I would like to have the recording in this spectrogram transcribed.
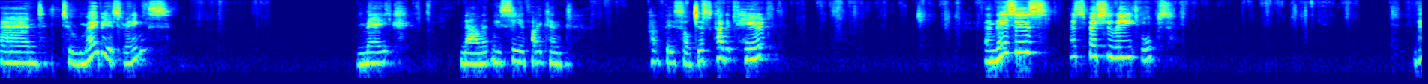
And two Mobius rings make, now let me see if I can cut this, I'll just cut it here and this is especially, oops.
